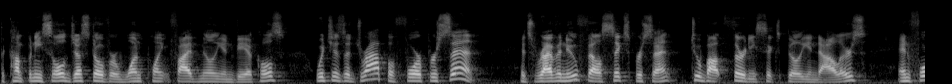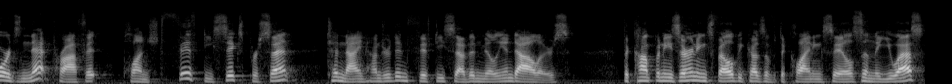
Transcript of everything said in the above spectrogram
The company sold just over 1.5 million vehicles, which is a drop of 4%. Its revenue fell 6% to about $36 billion, and Ford's net profit plunged 56% to $957 million. The company's earnings fell because of declining sales in the U.S.,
